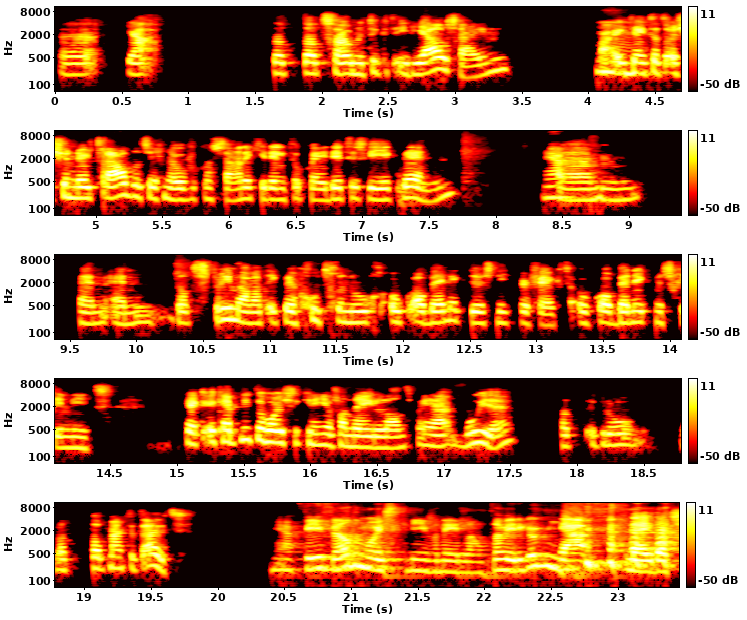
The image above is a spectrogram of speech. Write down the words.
Eh, ja, dat, dat zou natuurlijk het ideaal zijn. Maar Mhm. ik denk dat als je neutraal er tegenover kan staan, dat je denkt, oké, dit is wie ik ben. Ja. Ehm, en, en dat is prima, want ik ben goed genoeg, ook al ben ik dus niet perfect. Ook al ben ik misschien niet... Kijk, ik heb niet de mooiste knieën van Nederland, maar ja, boeien. Wat, ik bedoel, wat, wat maakt het uit? Ja, wie heeft wel de mooiste knieën van Nederland? Dat weet ik ook niet. Ja, nee, dat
